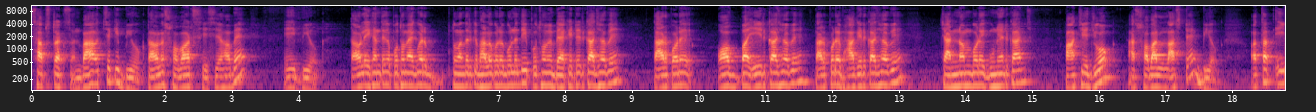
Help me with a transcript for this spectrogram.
সাবস্ট্রাকশন বা হচ্ছে কি বিয়োগ। তাহলে সবার শেষে হবে এই বিয়োগ। তাহলে এখান থেকে প্রথমে একবার তোমাদেরকে ভালো করে বলে দিই। প্রথমে ব্র্যাকেটের কাজ হবে, তারপরে অফ বা এর কাজ হবে, তারপরে ভাগের কাজ হবে, চার নম্বরে গুণের কাজ, পাঁচে যোগ, আর সবার লাস্টে বিয়োগ। অর্থাৎ এই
